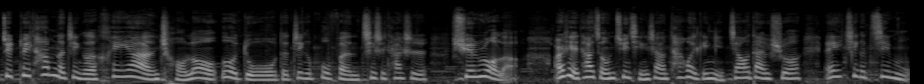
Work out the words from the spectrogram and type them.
这对他们的这个黑暗、丑陋、恶毒的这个部分，其实它是削弱了，而且他从剧情上他会给你交代说，哎，这个继母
